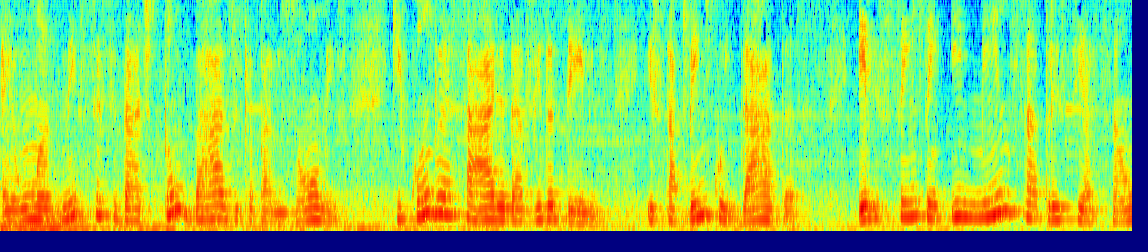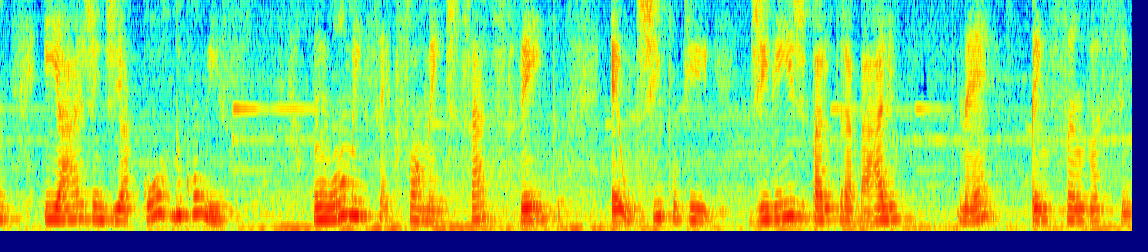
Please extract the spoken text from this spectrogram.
é uma necessidade tão básica para os homens que quando essa área da vida deles está bem cuidada, eles sentem imensa apreciação e agem de acordo com isso. Um homem sexualmente satisfeito é o tipo que dirige para o trabalho, né, pensando assim:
